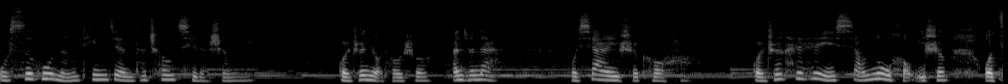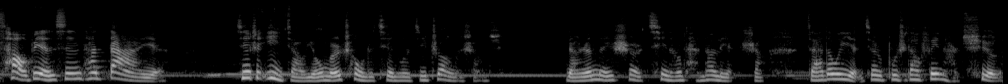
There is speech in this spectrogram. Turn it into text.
我似乎能听见他抽泣的声音。管春扭头说：“安全带。”我下意识扣好。管春嘿嘿一笑，怒吼一声：“我操，变心他大爷！”接着一脚油门，冲着切诺基撞了上去。两人没事儿，气囊弹到脸上，砸得我眼镜不知道飞哪儿去了。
